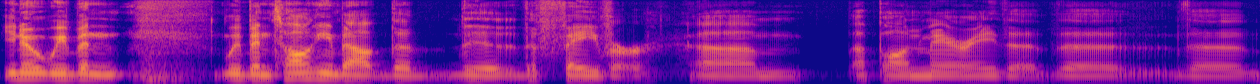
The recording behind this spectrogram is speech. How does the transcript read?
You know, we've been we've been talking about the the the favor um, upon Mary, the the the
